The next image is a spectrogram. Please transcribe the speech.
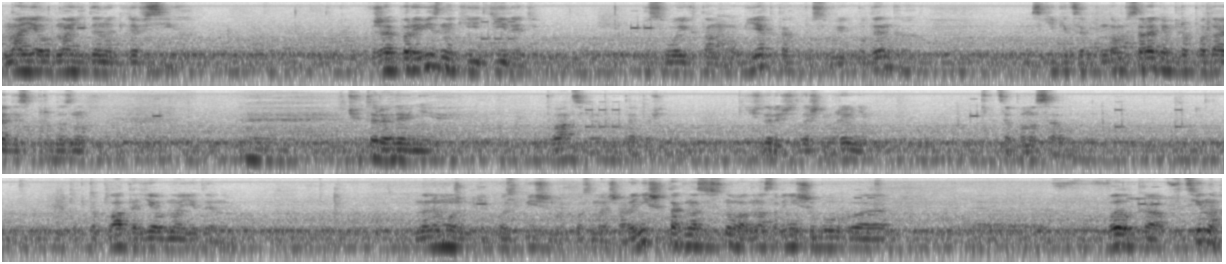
Вона є одна єдина для всіх. Вже перевізники ділять по своїх там об'єктах, по своїх будинках. Скільки це там в припадає десь приблизно е, 4 гривні 20, я точно. 4 чи лишні гривні. Це по населенню. Тобто плата є одна єдина. Вона не може бути якось більше, якось менше. Раніше так в нас існувало. У нас раніше був е, е, вилка в цінах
